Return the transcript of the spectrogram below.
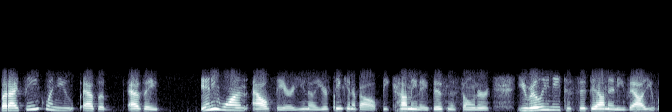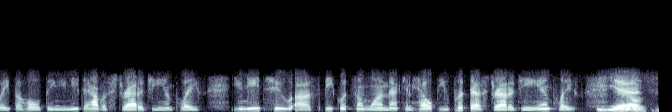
but I think when you as a as a anyone out there, you know, you're thinking about becoming a business owner, you really need to sit down and evaluate the whole thing. You need to have a strategy in place. You need to uh, speak with someone that can help you put that strategy in place. Yes. You know,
